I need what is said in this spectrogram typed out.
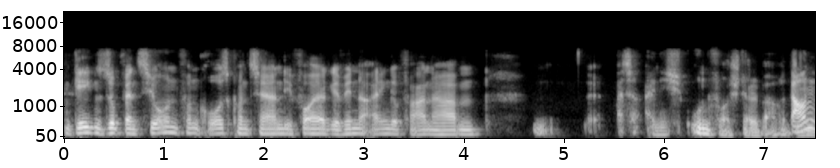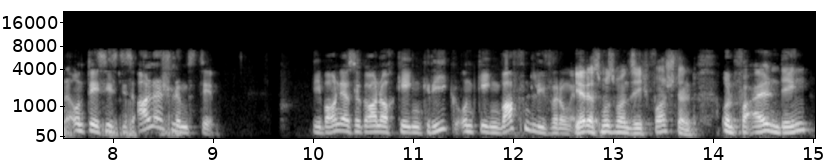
Gegen Subventionen von Großkonzernen, die vorher Gewinne eingefahren haben also eigentlich unvorstellbare Dann, Dinge. und das ist das Allerschlimmste, die waren ja sogar noch gegen Krieg und gegen Waffenlieferungen. Ja, das muss man sich vorstellen. Und vor allen Dingen,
